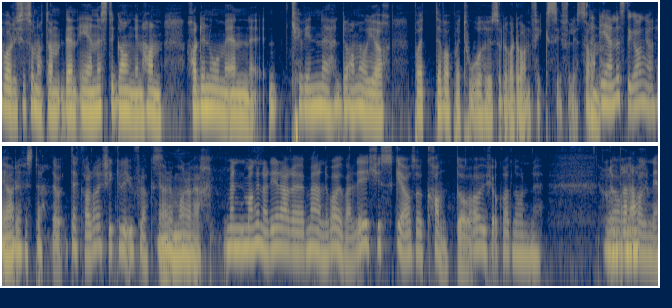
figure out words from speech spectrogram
Var det ikke sånn at han den eneste gangen han hadde noe med en eh, kvinne, dame, å gjøre. Et, det var på et horehus, og det var da han fikk syfilis. Den eneste gangen? Ja, det visste jeg. Det, det, kaller jeg skikkelig uflaks. Ja, det må det være. Men mange av de der eh, mennene var jo veldig kyske. Altså Kantor var jo ikke akkurat noen Rundbrenner.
